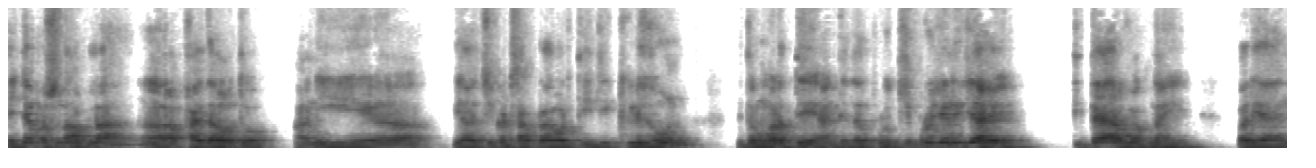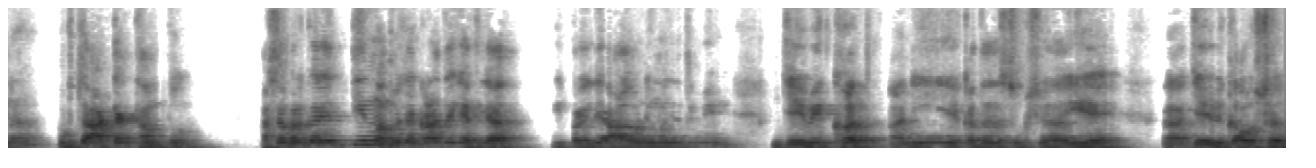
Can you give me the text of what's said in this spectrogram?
ह्याच्यापासून आपला फायदा होतो. आणि या चिकट सापळ्यावरती जी किडी येऊन तिथं मरते आणि त्याचं पुढची प्रोजनी जी आहे ती तयार होत नाही. पर्यायानं पुढचा अटॅक थांबतो. अशा प्रकारे तीन महत्त्वाच्या काळजी घेतल्यात. की पहिली आळवणी म्हणजे तुम्ही जैविक खत आणि एखादं सूक्ष्म हे जैविक औषध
